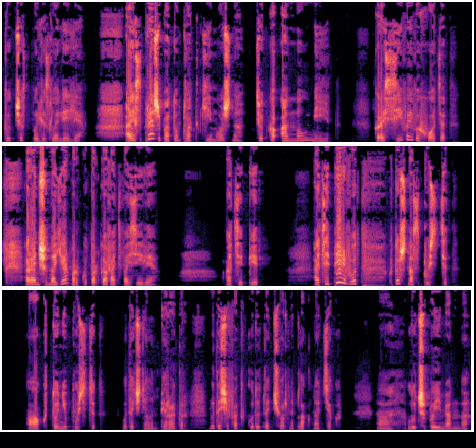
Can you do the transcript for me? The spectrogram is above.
Тут сейчас вылезла Лелия. А из пряжи потом платки можно. Тетка Анна умеет. Красивые выходят. Раньше на ярмарку торговать возили. А теперь? А теперь вот кто ж нас пустит? А кто не пустит? Уточнил император, вытащив откуда-то черный блокнотик. А, лучше поименно.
